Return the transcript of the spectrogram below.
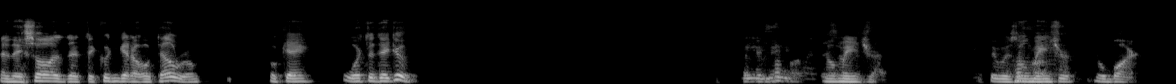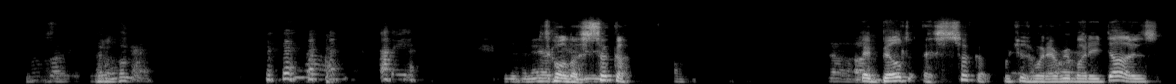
and they saw that they couldn't get a hotel room, okay, what did they do? No manger. There was no manger, no barn. It's called a sukkah. They uh, built a sukkah, which is what everybody does,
